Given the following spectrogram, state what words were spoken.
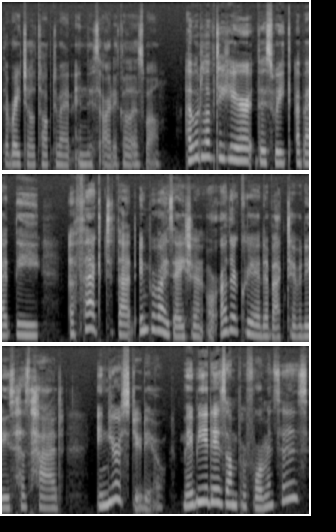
that Rachel talked about in this article as well. I would love to hear this week about the effect that improvisation or other creative activities has had in your studio. Maybe it is on performances,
